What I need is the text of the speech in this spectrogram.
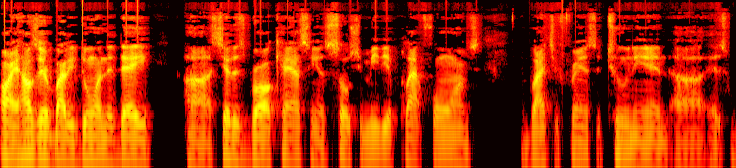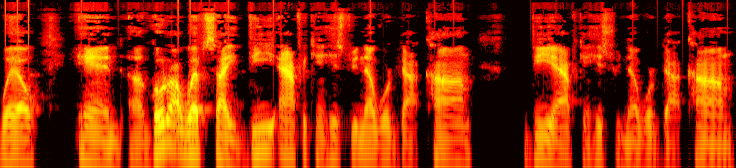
All right, how's everybody doing today? Uh, share this broadcast on your social media platforms. Invite your friends to tune in uh, as well. And uh, go to our website, theafricanhistorynetwork.com, theafricanhistorynetwork.com.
